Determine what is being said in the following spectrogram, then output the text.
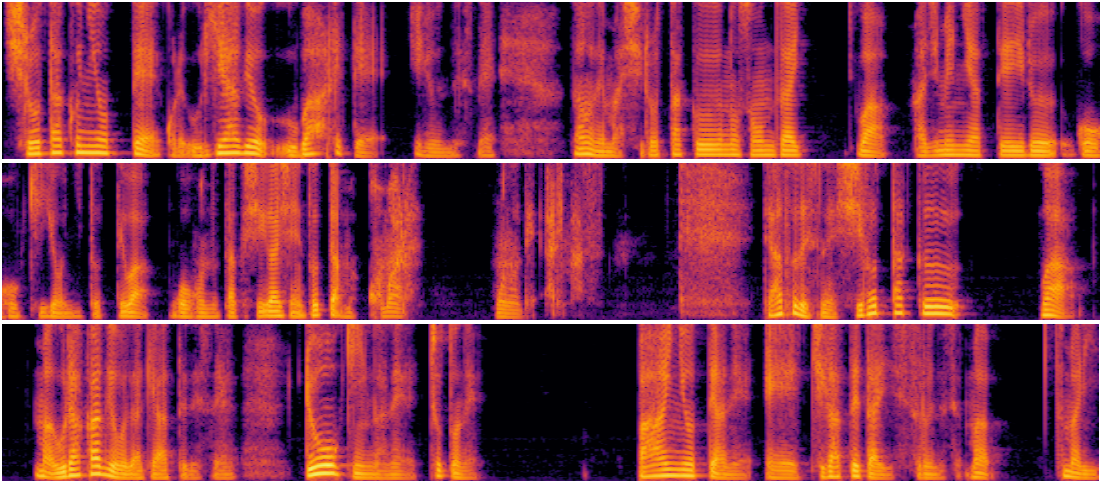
白タクによってこれ売り上げを奪われているんですね。なので、まあ、白タクの存在は真面目にやっている合法企業にとっては、合法のタクシー会社にとってはま困るものであります。で、あとですね、白タクは、まあ、裏稼業だけあってですね、料金がね、ちょっとね、場合によってはね、えー、違ってたりするんですよ。まあ、つまり、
